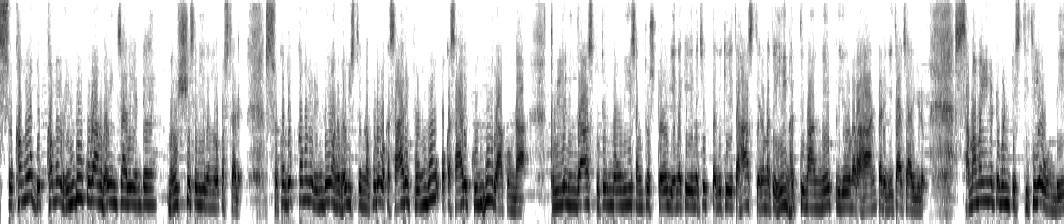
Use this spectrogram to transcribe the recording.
సుఖము దుఃఖము రెండూ కూడా అనుభవించాలి అంటే మనుష్య శరీరంలోకి వస్తాడు. సుఖ దుఃఖములు రెండూ అనుభవిస్తున్నప్పుడు ఒకసారి పొంగు ఒకసారి కుంగు రాకుండా తుల్య నిందా స్తుతిర్మౌని సంతుష్టో ఏనకేనచిత్ అనికేత స్థిరమతి భక్తిమాన్ మే ప్రియో నర అంటాడు గీతాచార్యుడు. సమమైనటువంటి స్థితిలో ఉండి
